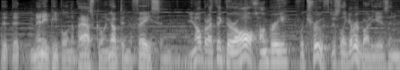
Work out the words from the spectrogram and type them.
that, that, many people in the past growing up didn't face. And, you know, but I think they're all hungry for truth, just like everybody is. And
